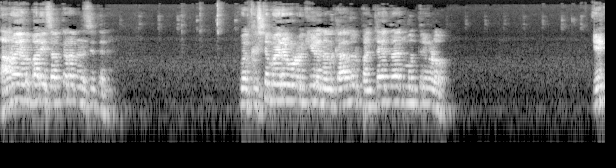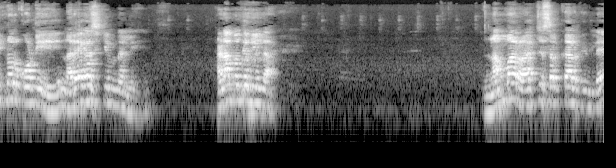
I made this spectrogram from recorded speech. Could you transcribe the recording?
ನಾನು ಎರಡು ಬಾರಿ ಸರ್ಕಾರ ನಡೆಸಿದ್ದೇನೆ. ಇವಾಗ ಕೃಷ್ಣ ಬೈರೇಗೌಡರು ಕೇಳಿ, ನನ್ನ ಕಾಲದಲ್ಲಿ ಪಂಚಾಯತ್ ರಾಜ್ ಮಂತ್ರಿಗಳು ಎಂಟುನೂರು ಕೋಟಿ ನರೇಗಾ ಸ್ಕೀಮ್ನಲ್ಲಿ ಹಣ ಬಂದಿರಲಿಲ್ಲ. ನಮ್ಮ ರಾಜ್ಯ ಸರ್ಕಾರದಿಂದಲೇ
